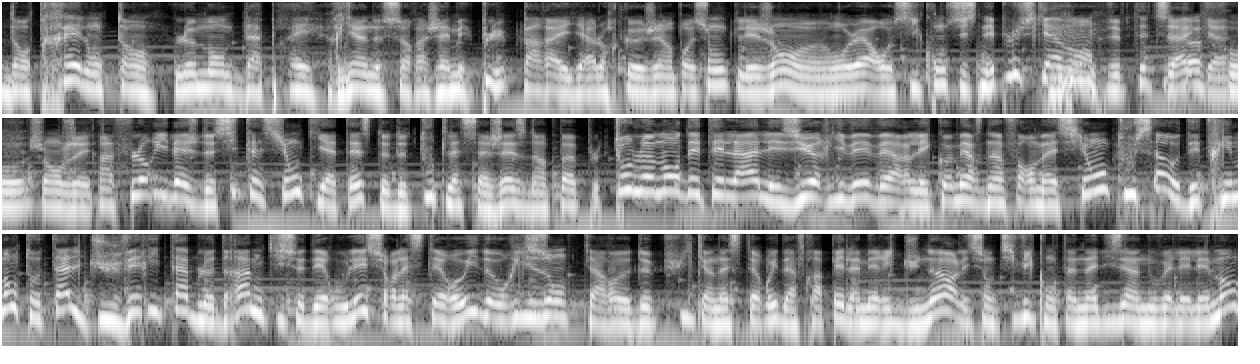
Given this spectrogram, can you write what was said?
dans très longtemps le monde d'après. Rien ne sera jamais plus pareil. Alors que j'ai l'impression que les gens euh, ont l'air aussi cons, si ce n'est plus qu'avant. C'est peut-être ça qui a faux. changé. Un florilège de citations qui attestent de toute la sagesse d'un peuple. Tout le monde était là, les yeux rivés vers les commerces d'information, tout ça au détriment total du véritable drame qui se déroulait sur l'astéroïde Horizon. Car euh, depuis qu'un astéroïde a frappé l'Amérique du Nord, les scientifiques ont analysé un nouvel élément,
